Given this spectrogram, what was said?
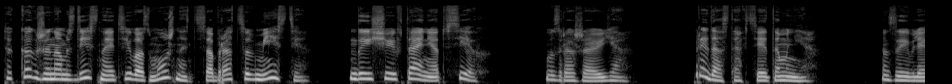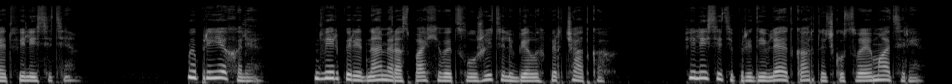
Так как же нам здесь найти возможность собраться вместе, да еще и втайне от всех? Возражаю я. «Предоставьте это мне», — заявляет Фелисити. Мы приехали. Дверь перед нами распахивает служитель в белых перчатках. Фелисити предъявляет карточку своей матери,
